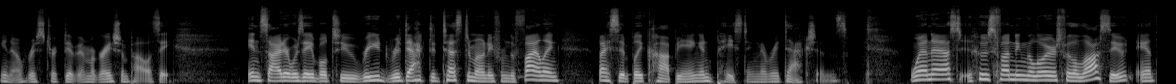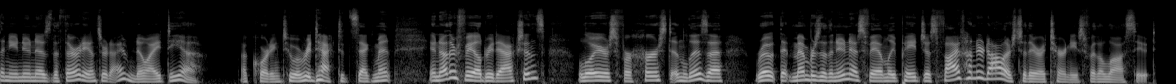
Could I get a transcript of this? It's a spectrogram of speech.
you know, restrictive immigration policy. Insider was able to read redacted testimony from the filing by simply copying and pasting the redactions. When asked who's funding the lawyers for the lawsuit, Anthony Nunes III answered, I have no idea, according to a redacted segment. In other failed redactions, lawyers for Hearst and Lizza wrote that members of the Nunes family paid just $500 to their attorneys for the lawsuit.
